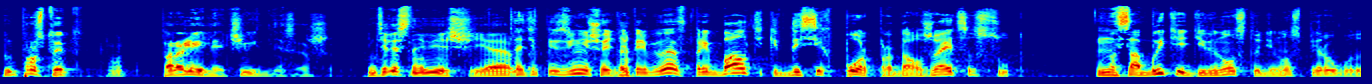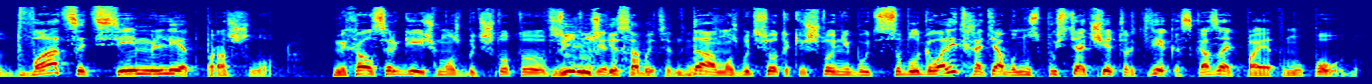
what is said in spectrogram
Ну, просто это вот, параллели очевидные совершенно. Интересная вещь. Я... Кстати, извини, что я да. тебя перебиваю. В Прибалтике до сих пор продолжается суд на события 90-91 года. 27 лет прошло. Михаил Сергеевич, может быть, что-то... Вильнюсские события. Да, имеешь. может быть, все-таки что-нибудь соблаговолит хотя бы, ну, спустя четверть века сказать по этому поводу.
